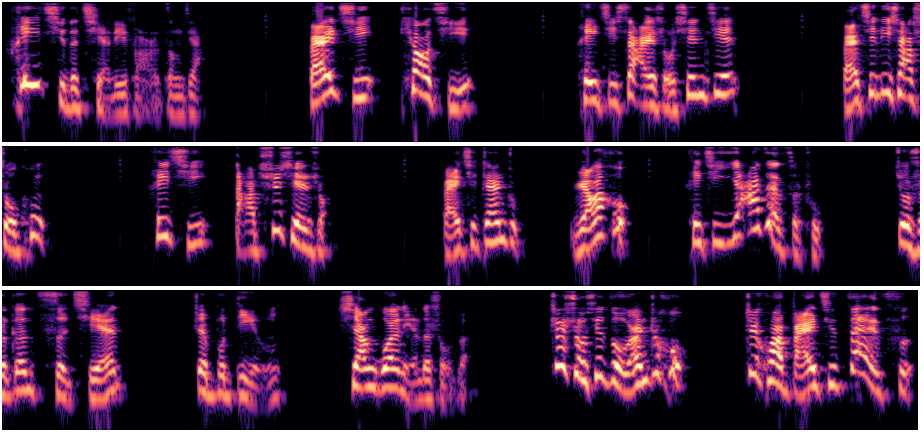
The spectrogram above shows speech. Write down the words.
黑棋的潜力反而增加。白棋跳起，黑棋下一手先尖，白棋立下手控，黑棋打吃先手，白棋粘住，然后黑棋压在此处，就是跟此前这步顶。相关联的手段，这手棋走完之后，这块白棋再次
